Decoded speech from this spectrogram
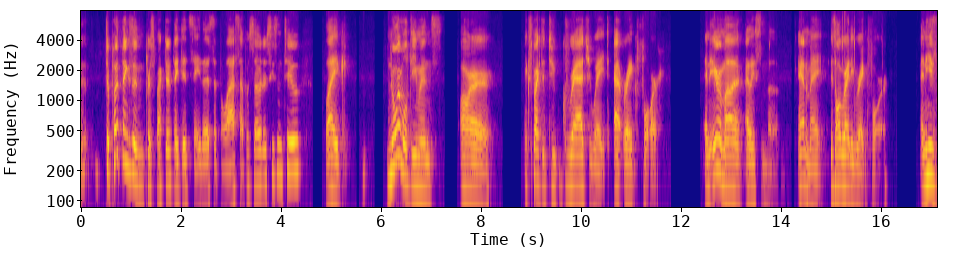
to put things in perspective, they did say this at the last episode of season two. Like normal demons are expected to graduate at rank four, and Iruma, at least in the anime, is already rank four, and he's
